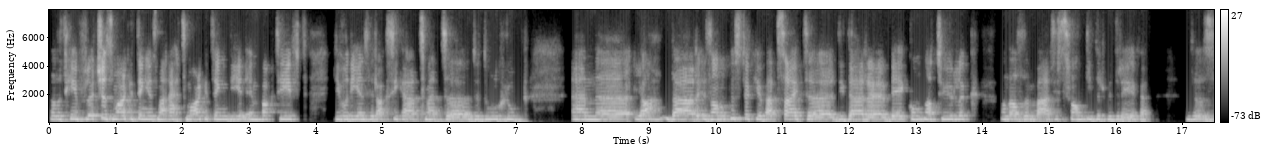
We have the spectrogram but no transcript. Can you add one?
Dat het geen flutjes marketing is, maar echt marketing die een impact heeft. Die voor die interactie gaat met uh, de doelgroep. En uh, ja, daar is dan ook een stukje website die daarbij komt natuurlijk. Want dat is de basis van ieder bedrijf. Hè. Dus...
